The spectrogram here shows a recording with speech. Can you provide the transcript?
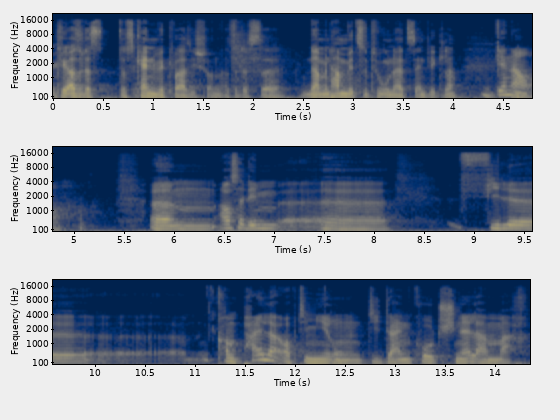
Okay, also das, das kennen wir quasi schon. Also das, äh, damit haben wir zu tun als Entwickler. Genau. Ähm, außerdem äh, viele äh, Compiler-Optimierungen, die deinen Code schneller machen,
